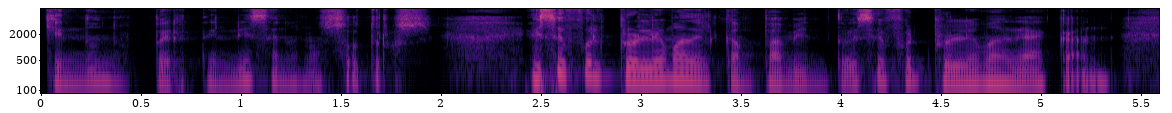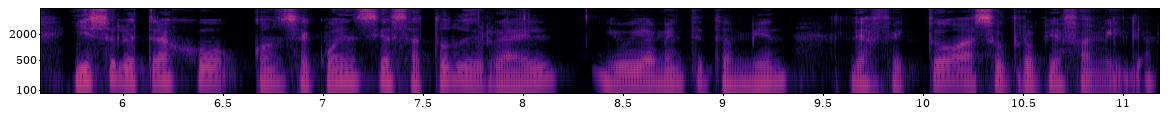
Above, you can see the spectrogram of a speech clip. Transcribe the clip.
que no nos pertenecen a nosotros. Ese fue el problema del campamento, ese fue el problema de Acán. Y eso le trajo consecuencias a todo Israel y obviamente también le afectó a su propia familia.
